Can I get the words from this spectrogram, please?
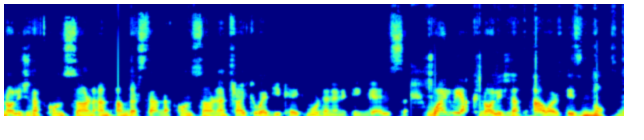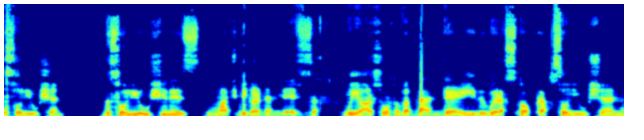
acknowledge that concern and understand that concern and try to educate more than anything else. While we acknowledge that ours is not the solution, the solution is much bigger than this. We are sort of a band-aid, we're a stopgap solution.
